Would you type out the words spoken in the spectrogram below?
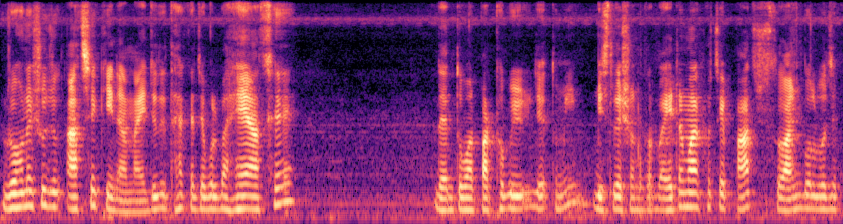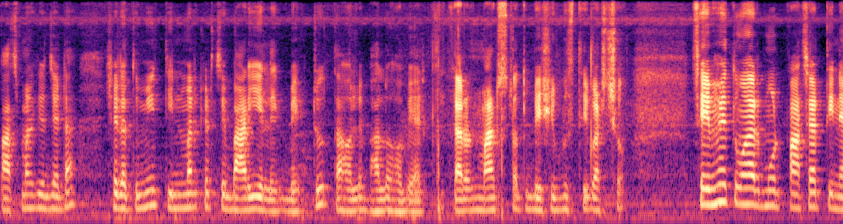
গ্রহণের সুযোগ আছে কি না নাই? যদি থাকে যে বলবা হ্যাঁ আছে দেন তোমার পাঠ্য যে তুমি বিশ্লেষণ করবা, এটার মার্ক হচ্ছে পাঁচ সো আমি বলব যে পাঁচ মার্কের যেটা, সেটা তুমি তিন মার্কের চেয়ে বাড়িয়ে লিখবে একটু, তাহলে ভালো হবে আর কি, কারণ মার্কসটা তো বেশি বুঝতেই পারছ। সেইভাবে তোমার মোট পাঁচ আর তিনে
